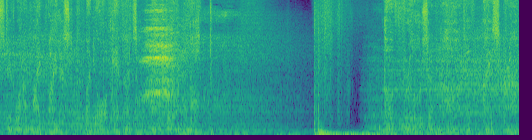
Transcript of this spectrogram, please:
tested one of my finest, but your efforts are not. The frozen heart of Icecrown.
